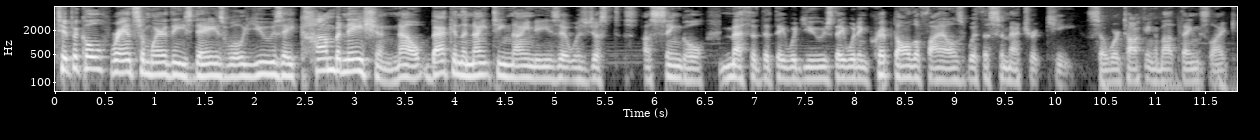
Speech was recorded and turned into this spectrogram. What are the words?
Typical ransomware these days will use a combination. Now, back in the 1990s, it was just a single method that they would use. They would encrypt all the files with a symmetric key. So we're talking about things like,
